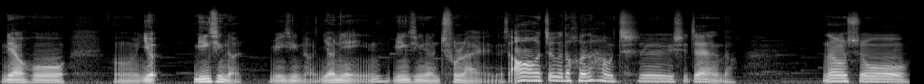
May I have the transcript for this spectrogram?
然后，嗯，有明星人，明星人，有影明星人出来，哦，这个都很好吃，是这样的。那时候，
